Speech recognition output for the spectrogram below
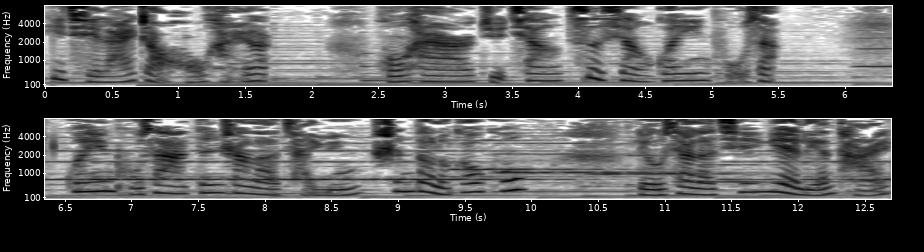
一起来找红孩儿。红孩儿举枪刺向观音菩萨。观音菩萨登上了彩云，升到了高空，留下了千叶莲台。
